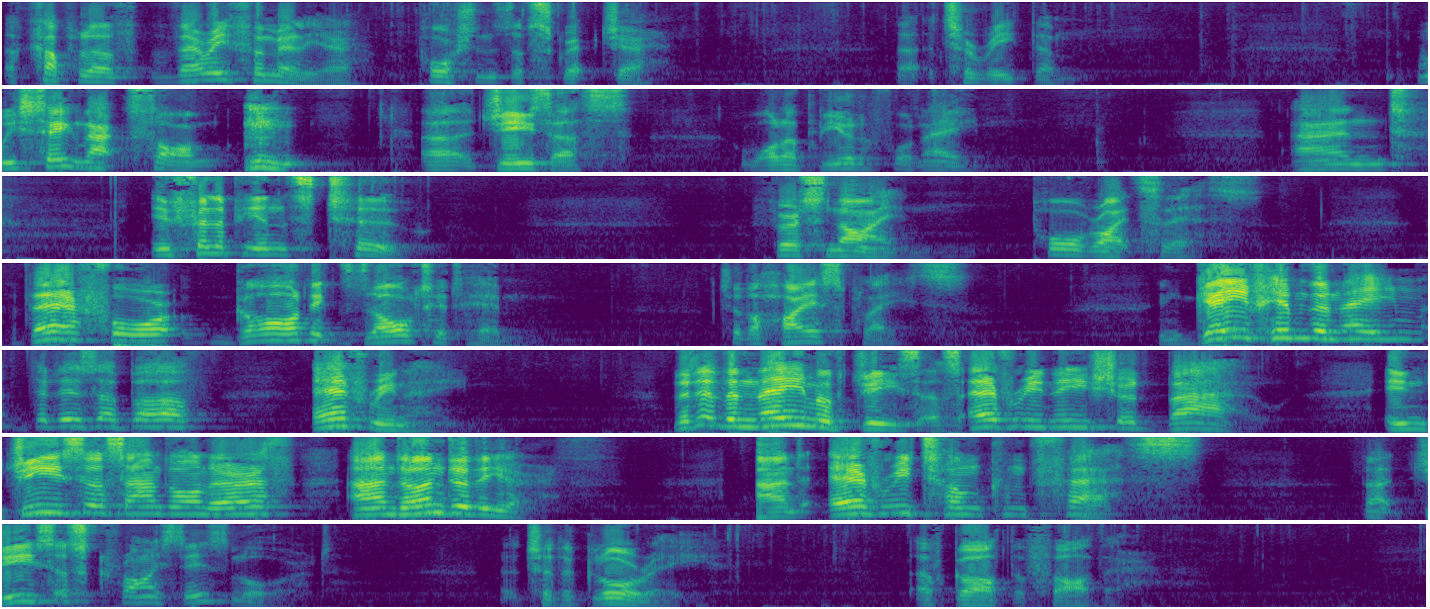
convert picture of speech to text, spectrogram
a couple of very familiar portions of Scripture uh, to read them. We sing that song, uh, Jesus, what a beautiful name. And in Philippians 2, verse 9, Paul writes this Therefore, God exalted him to the highest place and gave him the name that is above every name. That at the name of Jesus every knee should bow, in Jesus and on earth and under the earth, and every tongue confess that Jesus Christ is Lord, to the glory of God the Father.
